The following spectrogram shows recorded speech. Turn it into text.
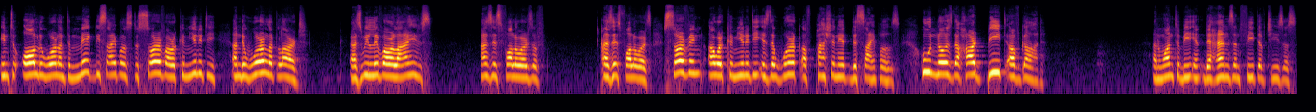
into all the world and to make disciples to serve our community and the world at large as we live our lives as his followers of as his followers. Serving our community is the work of passionate disciples who knows the heartbeat of God and want to be in the hands and feet of Jesus.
